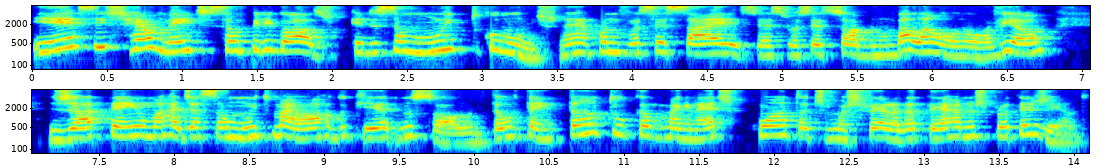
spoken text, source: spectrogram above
e esses realmente são perigosos, porque eles são muito comuns. Né? Quando você sai, se você sobe num balão ou num avião, já tem uma radiação muito maior do que no solo. Então, tem tanto o campo magnético quanto a atmosfera da Terra nos protegendo.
